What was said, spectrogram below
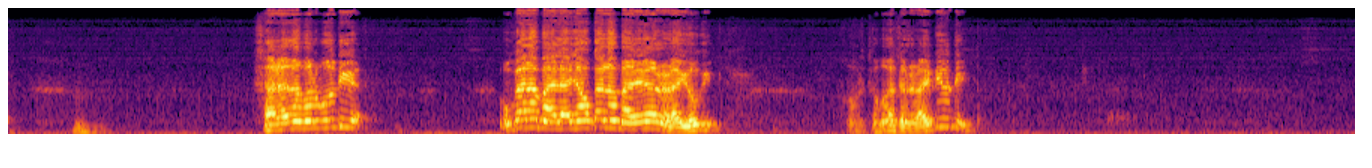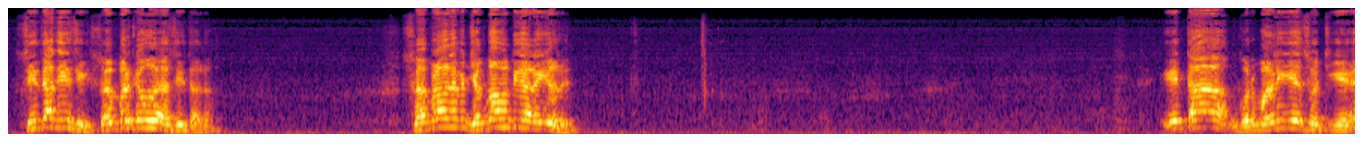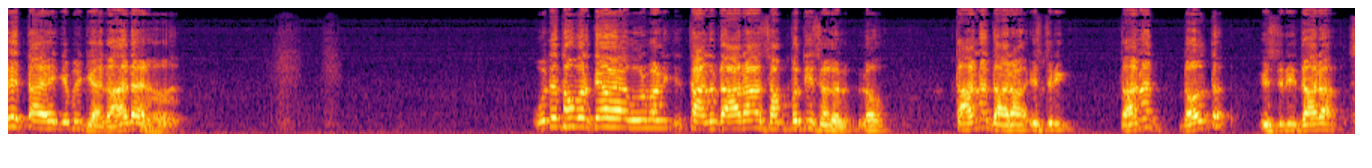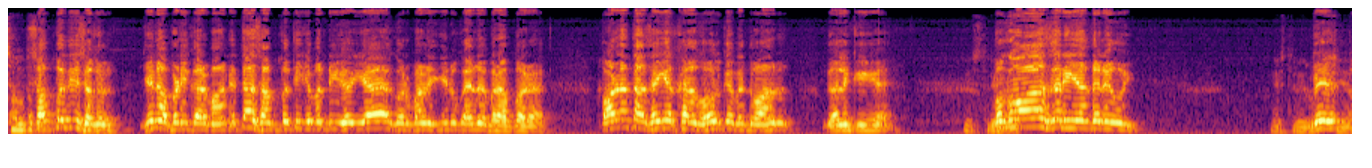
ਸਾਰਿਆਂ ਦਾ ਮਨ ਬੋਲਦੀ ਹੈ। ਉਹ ਕਹਿੰਦਾ ਮੈਂ ਲੈ ਜਾਉਂ ਕਹਿੰਦਾ ਮੇਰੇ ਨਾਲ ਲੜਾਈ ਹੋ ਗਈ। ਔਰ ਤੁਮਾਂ ਤੇ ਲੜਾਈ ਨਹੀਂ ਹੁੰਦੀ? ਸੀਤਾ ਕੀ ਸੀ? ਸਵੰਬਰ ਕਿਉਂ ਹੋਇਆ ਸੀਤਾ ਦਾ? ਸਵੰਬਰਾਂ ਦੇ ਵਿੱਚ ਜੰਗਾਂ ਹੁੰਦੀਆਂ ਰਹੀਆਂ ਨੇ। ਇਹ ਤਾਂ ਗੁਰਬਾਣੀ ਜੇ ਸੋਚੀਏ ਤਾਂ ਇਹ ਜਿਵੇਂ ਜਾਇਦਾਦ ਹੈ ਨਾ। ਉਹਦੇ ਤੋਂ ਵਰਤਿਆ ਹੋਇਆ ਗੁਰਬਾਣੀ ਚ ਧਨਦਾਰਾ ਸੰਪਤੀ ਸਗਲ ਲਓ। ਧਨਦਾਰਾ ਇਸਤਰੀ। ਧਨ ਦੌਲਤ ਇਸਤਰੀ ਦਾਰਾ ਸੰਪਤੀ। ਸਗਲ ਜਿਨ ਆਪਣੀ ਕਰਮਾਨ ਤਾਂ ਸੰਪਤੀ ਚ ਮੰਨੀ ਹੋਈ ਹੈ ਗੁਰਬਾਣੀ ਜੀ ਨੂੰ ਕਹਿੰਦੇ ਬਰਾਬਰ ਹੈ। ਪੜ੍ਹਨ ਤਾਂ ਸਹੀ ਅੱਖਾਂ ਖੋਲ ਕੇ ਵਿਦਵਾਨ ਗੱਲ ਕੀ ਹੈ? ਬਕਵਾਸ ਕਰੀ ਜਾਂਦੇ ਨੇ ਕੋਈ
